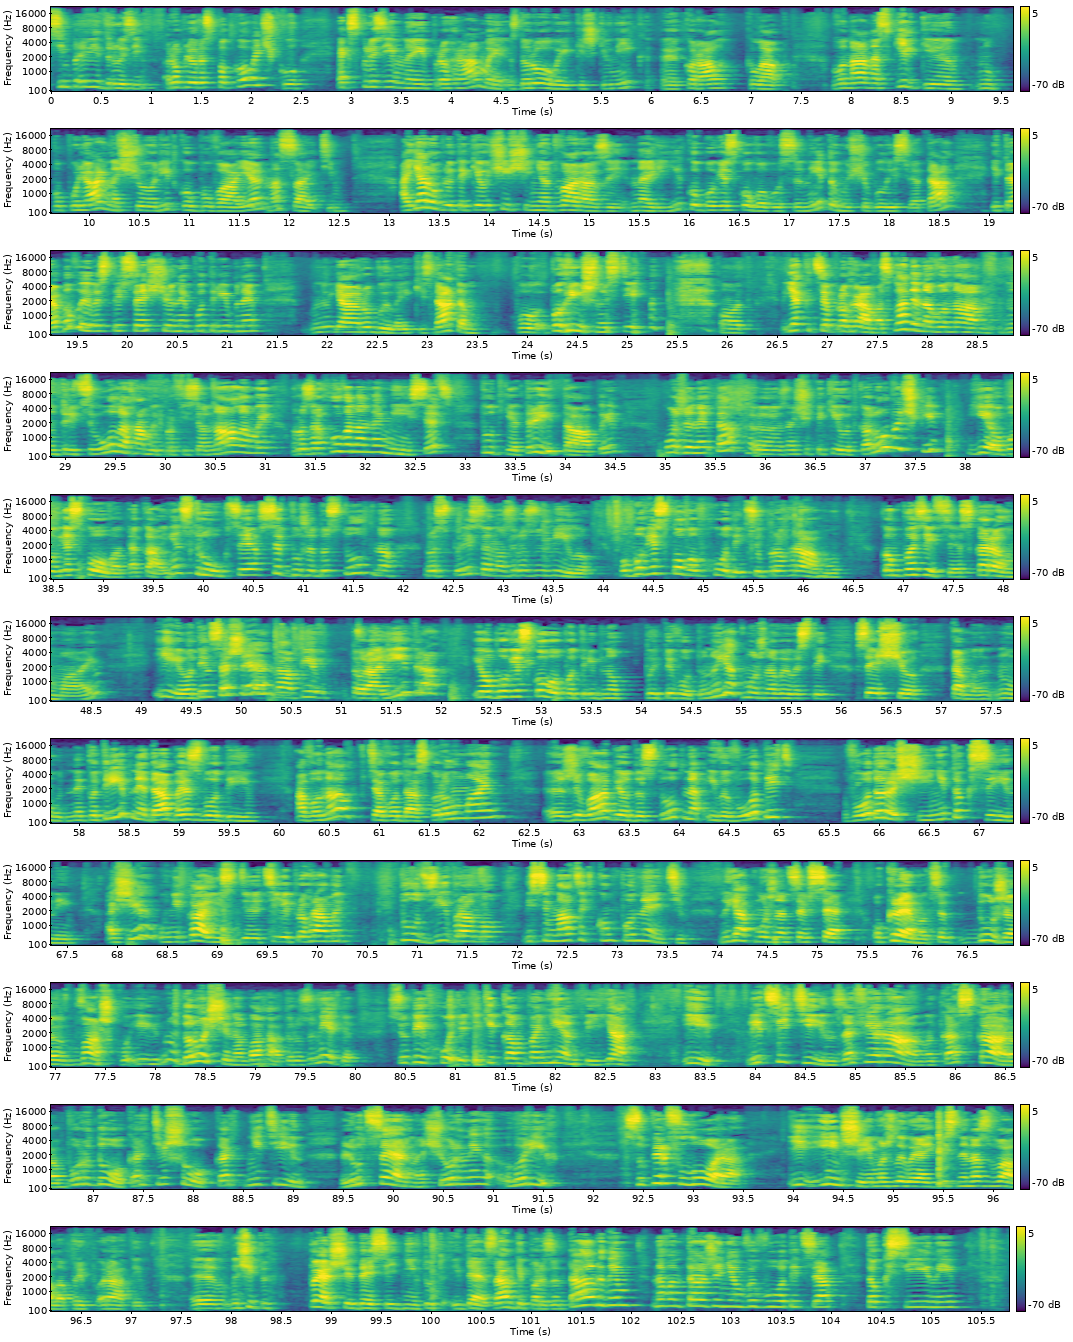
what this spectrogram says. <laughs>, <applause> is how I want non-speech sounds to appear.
Всім привіт, друзі! Роблю розпаковочку ексклюзивної програми Здоровий кишківник е, Coral Club. Вона наскільки ну, популярна, що рідко буває на сайті. А я роблю таке очищення два рази на рік, обов'язково восени, тому що були свята, і треба вивести все, що не потрібне. Ну, я робила якісь да, там, по, по грішності. <laughs> От. Як ця програма складена вона нутриціологами, професіоналами, розрахована на місяць. Тут є три етапи. Кожен етап, е, значить, такі от коробочки, є обов'язкова така інструкція, все дуже доступно, розписано, зрозуміло. Обов'язково входить в цю програму композиція з Каралмайн і один саше на півтора літра, і обов'язково потрібно пити воду. Ну як можна вивести все, що там ну, не потрібне, да, без води? А вона, ця вода з Коралмайн, е, жива, біодоступна і виводить водорозчинні токсини. А ще унікальність е, цієї програми тут зібрано 18 компонентів. Ну як можна це все окремо? Це дуже важко і ну, дорожче набагато, розумієте? Сюди входять такі компоненти, як і ліцитін, зафіран, каскара, бурдок, артішок, карнітін, люцерна, чорний горіх, суперфлора і інші, можливо, я якісь не назвала препарати. Е, значить, Перші 10 днів тут йде з антипаразитарним навантаженням, виводиться токсини.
